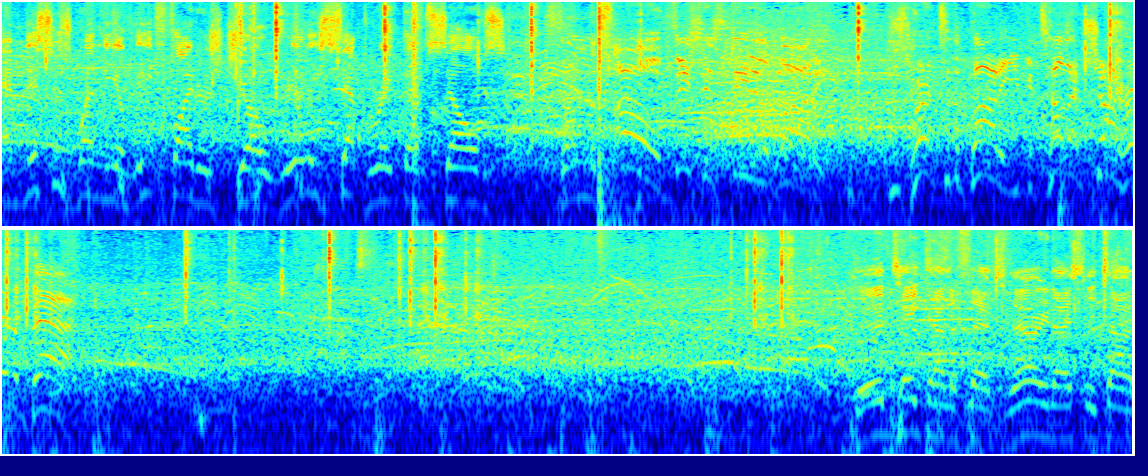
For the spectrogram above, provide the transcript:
And this is when the elite fighters, Joe, really separate themselves from the... Oh, vicious knee to the body. He's hurt to the body. You can tell that shot hurt him bad. Good takedown defense. Very nicely done.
